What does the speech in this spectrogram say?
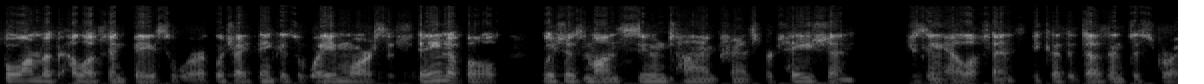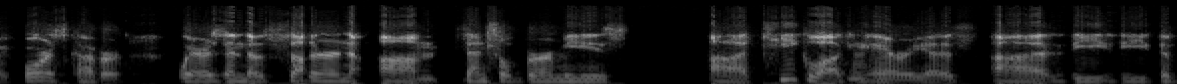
form of elephant based work, which I think is way more sustainable, which is monsoon time transportation using elephants because it doesn't destroy forest cover. Whereas in those southern um, central Burmese uh, teak logging areas, uh, the, the, the,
